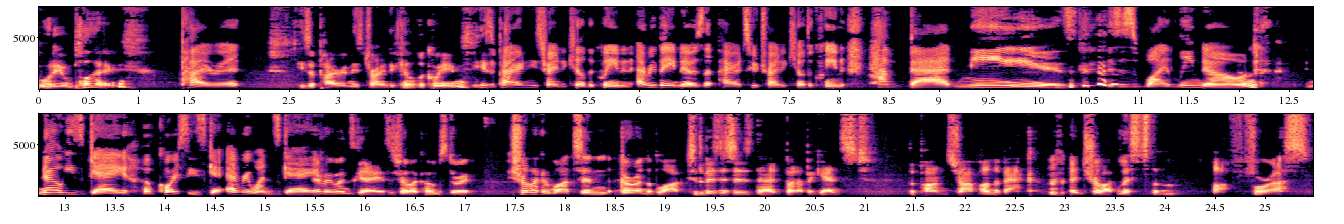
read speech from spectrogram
What are you implying? Pirate. He's a pirate and he's trying to kill the queen. He's a pirate and he's trying to kill the queen, and everybody knows that pirates who try to kill the queen have bad knees. this is widely known. No, he's gay. Of course he's gay. Everyone's gay. Everyone's gay. It's a Sherlock Holmes story. Sherlock and Watson go around the block to the businesses that butt up against the pawn shop on the back, mm-hmm. and Sherlock lists them off for us.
